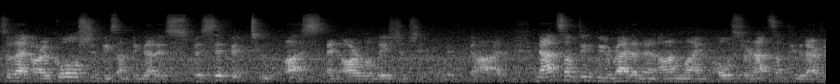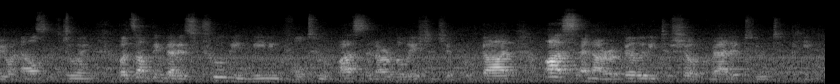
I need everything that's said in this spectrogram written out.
So that our goal should be something that is specific to us and our relationship God. Not something we read in an online post or not something that everyone else is doing, but something that is truly meaningful to us and our relationship with God, us and our ability to show gratitude to people.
